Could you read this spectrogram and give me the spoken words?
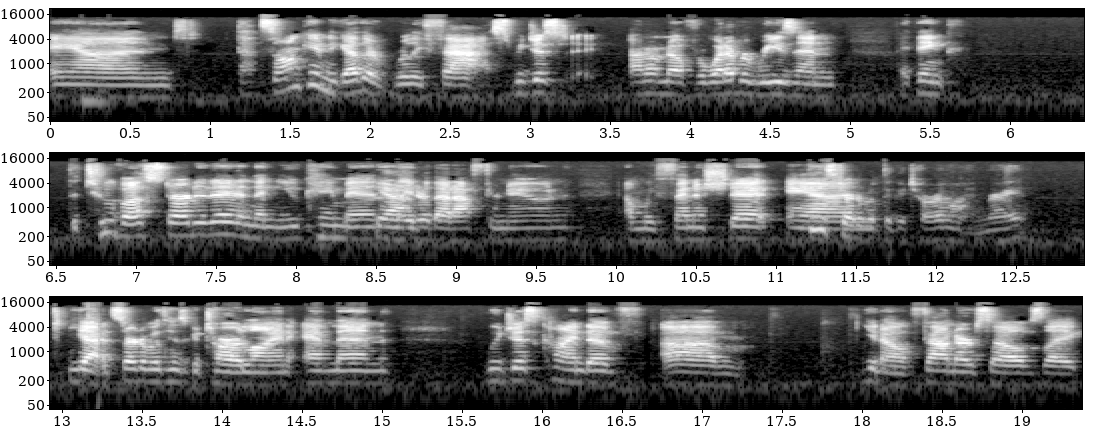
and that song came together really fast. We just, I don't know, for whatever reason, I think the two of us started it, and then you came in Yeah. later that afternoon, and we finished it. And You started with the guitar line, right? yeah, it started with his guitar line, and then we just kind of, um, you know, found ourselves like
